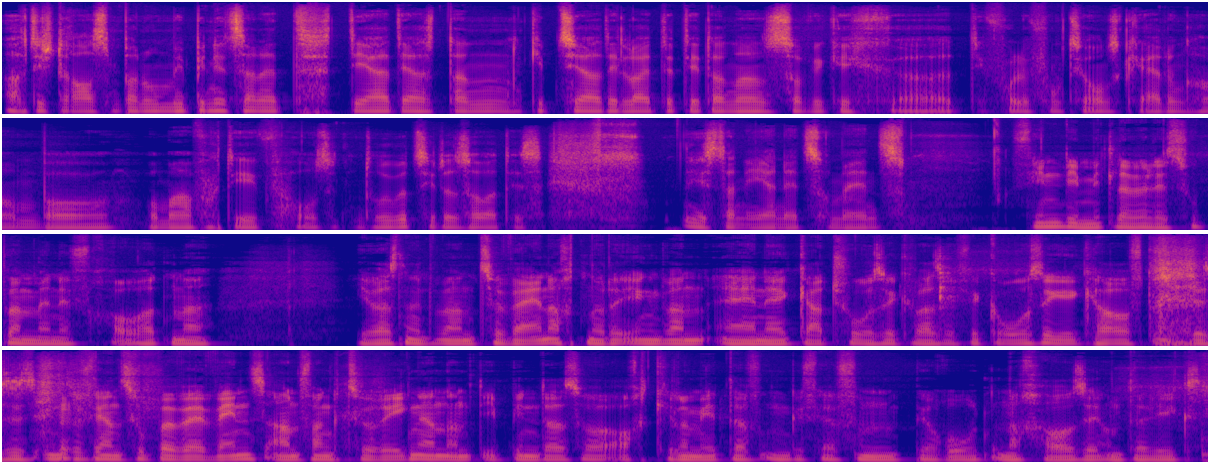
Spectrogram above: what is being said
auf die Straßenbahn um. Ich bin jetzt auch nicht der, der dann gibt es ja die Leute, die dann so wirklich äh, die volle Funktionskleidung haben, wo, wo man einfach die Hose dann drüber zieht oder so, aber das ist dann eher nicht so meins. Finde ich mittlerweile super. Meine Frau hat mir ich weiß nicht, wann zu Weihnachten oder irgendwann eine Gatschhose quasi für Große gekauft. Und das ist insofern super, weil wenn es anfängt zu regnen und ich bin da so acht Kilometer ungefähr vom Büro nach Hause unterwegs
